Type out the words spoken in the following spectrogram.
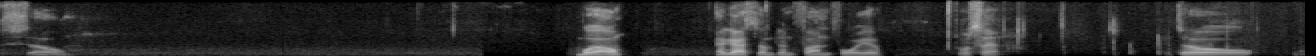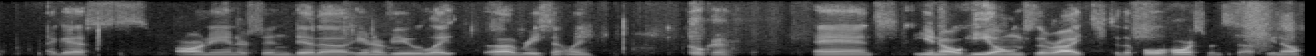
So, well, I got something fun for you. What's that? So, I guess Arn Anderson did a interview late uh, recently, Okay. and you know he owns the rights to the Four Horsemen stuff, you know,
